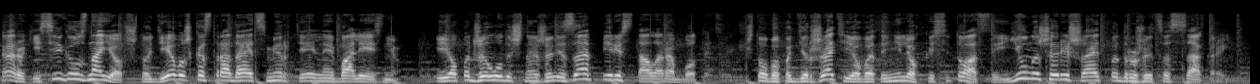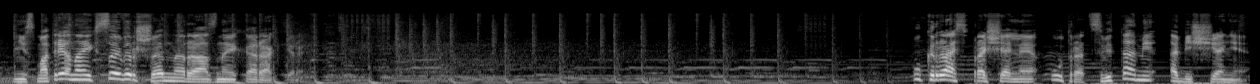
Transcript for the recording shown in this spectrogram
Харуки Сига узнает, что девушка страдает смертельной болезнью. Ее поджелудочная железа перестала работать. Чтобы поддержать ее в этой нелегкой ситуации, юноша решает подружиться с Сакурой – несмотря на их совершенно разные характеры. Украсть прощальное утро цветами обещания.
